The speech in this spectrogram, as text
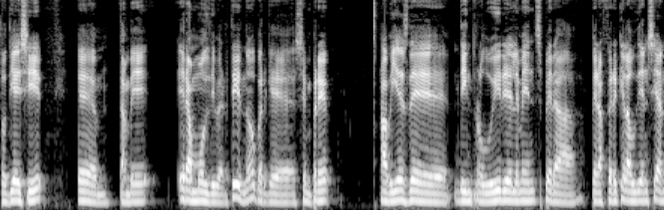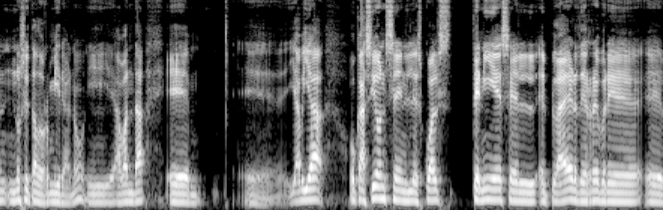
Tot i així, eh, també era molt divertit, no? perquè sempre havies d'introduir elements per a, per a fer que l'audiència no se t'adormira, no? I a banda, eh, eh, hi havia ocasions en les quals tenies el, el plaer de rebre eh,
